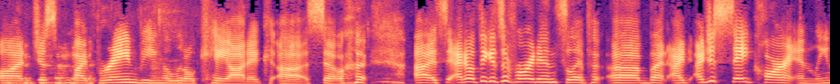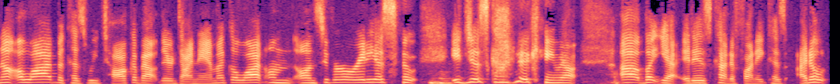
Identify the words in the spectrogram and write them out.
on just my brain being a little chaotic. Uh, so uh, it's, I don't think it's a Freudian slip, uh, but I, I just say Kara and Lena a lot because we talk about their dynamic a lot on on Supergirl Radio. So Mhm. it just kind of came out. Uh, but yeah, it is kind of funny because I don't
